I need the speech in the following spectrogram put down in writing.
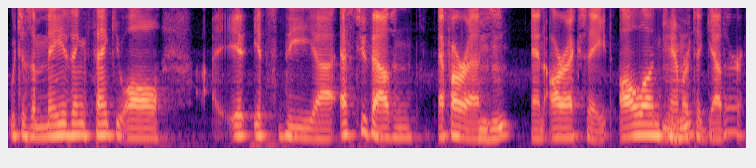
which is amazing. Thank you all. It, it's the uh, S2000 FRS Mm-hmm. and RX8 all on camera together.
